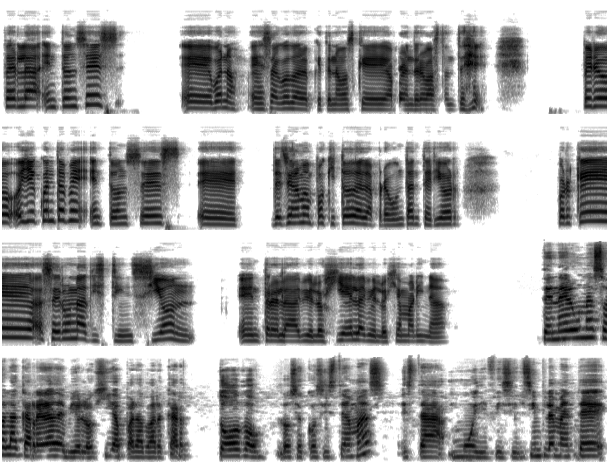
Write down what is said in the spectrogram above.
Perla, entonces eh, bueno, es algo de lo que tenemos que aprender bastante. Pero, oye, cuéntame entonces, eh, un poquito de la pregunta anterior. ¿Por qué hacer una distinción entre la biología y la biología marina? Tener una sola carrera de biología para abarcar todos los ecosistemas está muy difícil. Simplemente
